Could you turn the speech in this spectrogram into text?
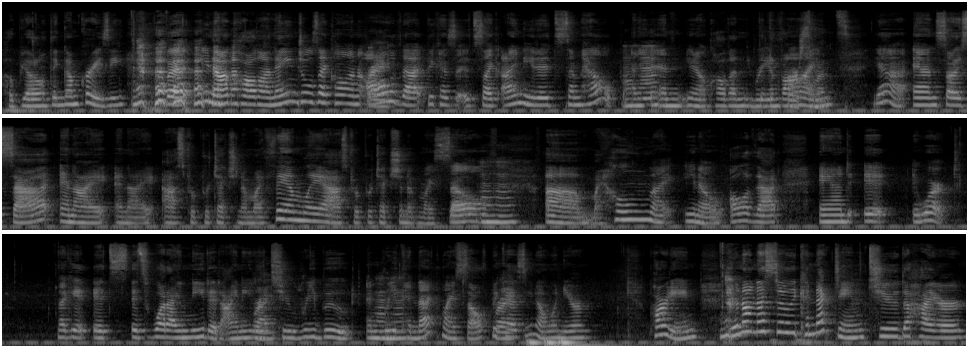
hope y'all don't think I'm crazy. But you know, I called on angels, I called on all of that because it's like I needed some help and, and you know, called on the divine. Yeah. And so I sat and I and I asked for protection of my family, I asked for protection of myself, um, my home, my you know, all of that. And it it worked. Like it, it's it's what I needed. I needed Right. to reboot and reconnect myself because Right. you know when you're partying, you're not necessarily connecting to the higher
